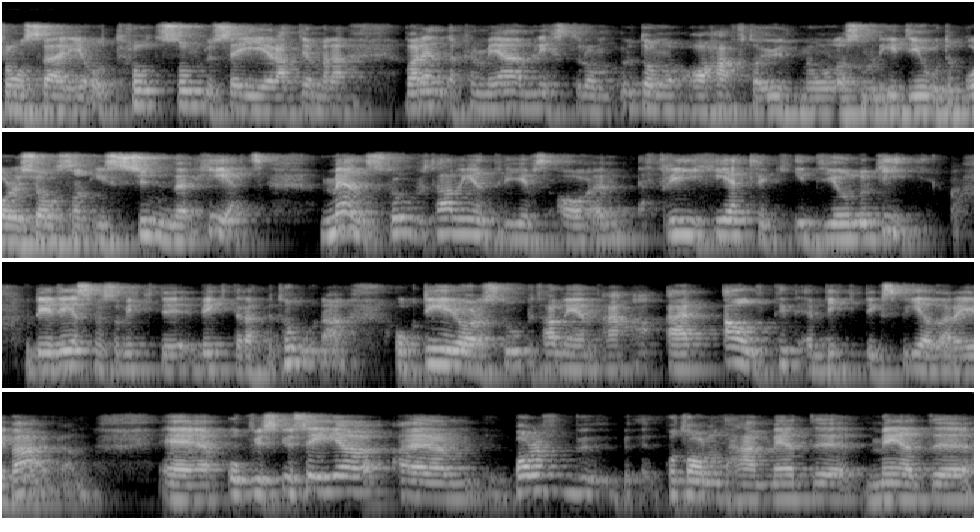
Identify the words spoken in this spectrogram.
från Sverige. Och trots som du säger att jag menar, varenda premiärminister de, de har haft har utmålats som en idiot och Boris Johnson i synnerhet. Men Storbritannien drivs av en frihetlig ideologi. Och det är det som är så viktigt, viktigt att betona. Och det gör att Storbritannien är, är alltid en viktig spelare i världen. Eh, och vi skulle säga, eh, bara på tal om det här med, med eh,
